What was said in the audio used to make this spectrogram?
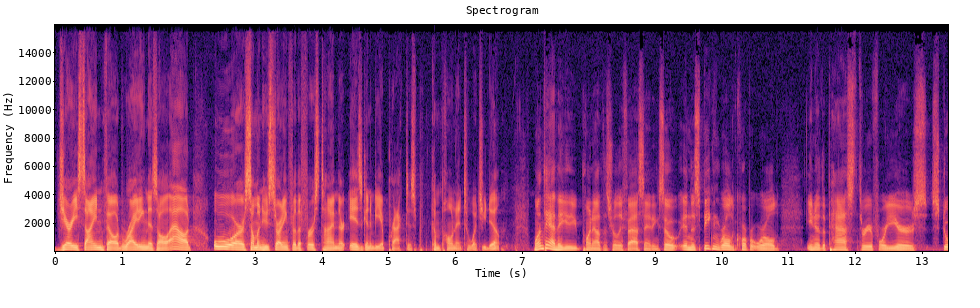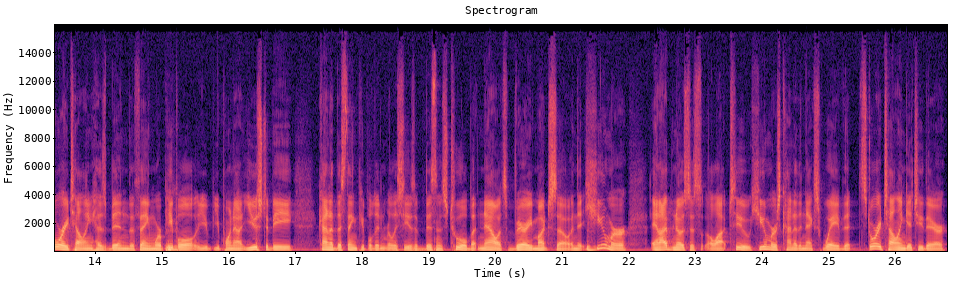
Jerry Seinfeld writing this all out or someone who's starting for the first time, there is going to be a practice component to what you do. One thing I think you point out that's really fascinating. So, in the speaking world, corporate world, you know, the past three or four years, storytelling has been the thing where mm-hmm. people, you, you point out, used to be kind of this thing people didn't really see as a business tool, but now it's very much so. And that mm-hmm. humor, and I've noticed this a lot too, humor is kind of the next wave, that storytelling gets you there.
